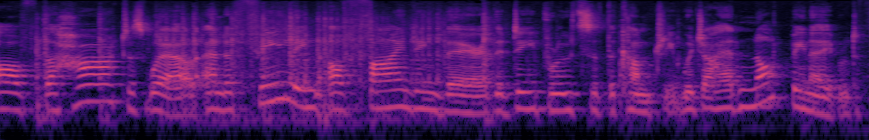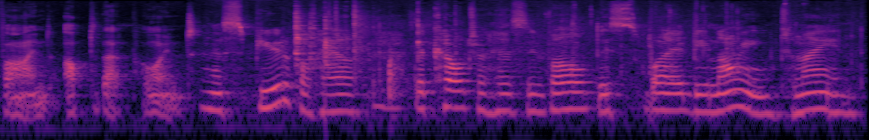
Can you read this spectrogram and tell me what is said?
of the heart as well, and a feeling of finding there the deep roots of the country, which I had not been able to find up to that point. And it's beautiful how the culture has evolved this way of belonging to land,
